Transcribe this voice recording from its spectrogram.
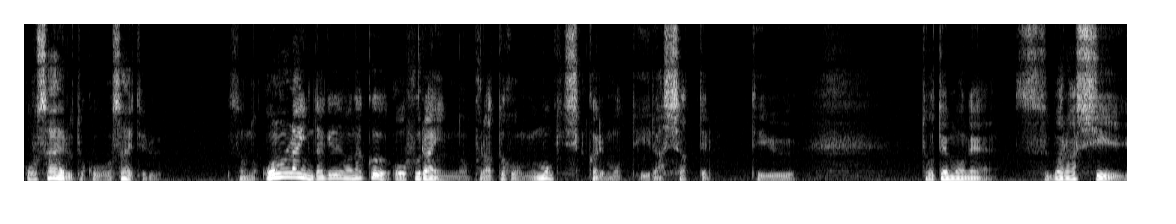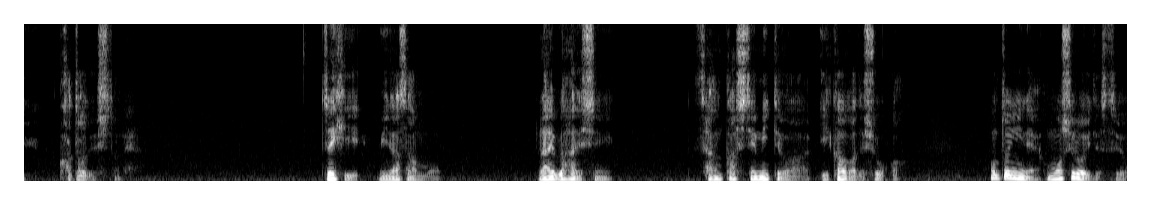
抑えるとこを抑えてる。そのオンラインだけではなくオフラインのプラットフォームもしっかり持っていらっしゃってるっていうとてもね素晴らしい方でしたね。是非皆さんもライブ配信参加してみてはいかがでしょうか。本当にね面白いですよ。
